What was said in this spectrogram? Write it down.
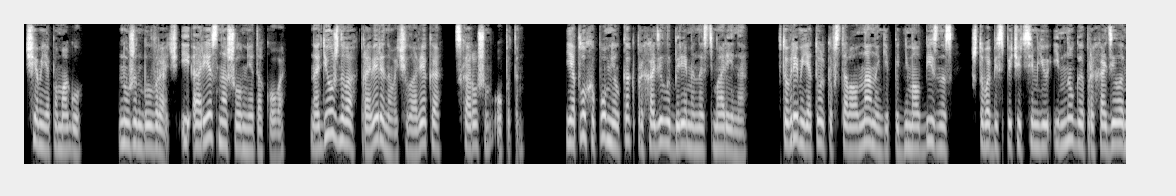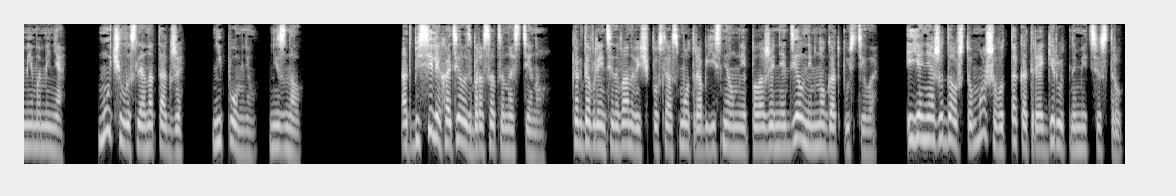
чем я помогу. Нужен был врач, и Арес нашел мне такого. Надежного, проверенного человека с хорошим опытом. Я плохо помнил, как проходила беременность Марина. В то время я только вставал на ноги, поднимал бизнес, чтобы обеспечить семью, и многое проходило мимо меня. Мучилась ли она так же? Не помнил, не знал. От бессилия хотелось бросаться на стену. Когда Валентин Иванович после осмотра объяснил мне положение дел, немного отпустила. И я не ожидал, что Маша вот так отреагирует на медсестру.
